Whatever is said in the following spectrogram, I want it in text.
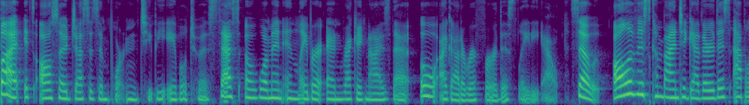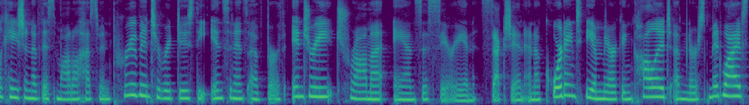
but it's also just as important to be able to assess a woman in labor and recognize that, oh, I got to refer this lady out. So, all of this combined together, this application of this model has been proven to reduce the incidence of birth injury, trauma, and cesarean section. And according to the American College of Nurse Midwives,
